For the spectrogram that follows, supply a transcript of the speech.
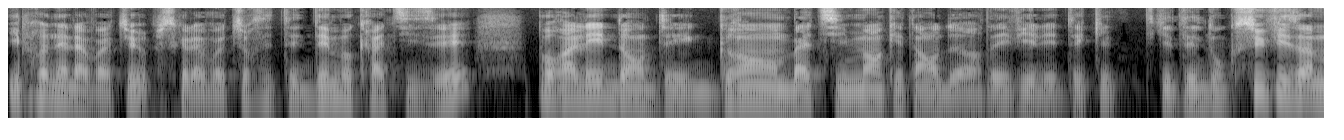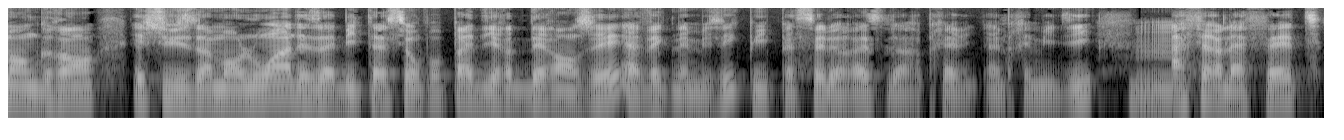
ils prenaient la voiture puisque la voiture s'était démocratisée pour aller dans des grands bâtiments qui étaient en dehors des villes, qui, qui étaient donc suffisamment grands et suffisamment loin des habitations pour pas dire déranger avec la musique, puis ils passaient le reste de l'après- l'après-midi Mm. à faire la fête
